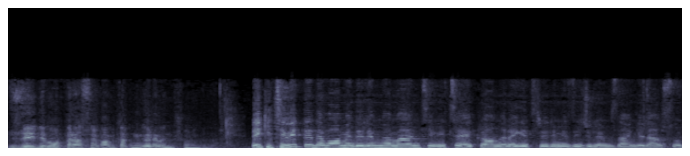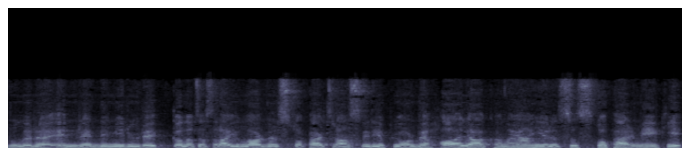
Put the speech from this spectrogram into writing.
düzeyde bir operasyon yapan bir takım göremedim şu ana kadar. Peki tweetle devam edelim. Hemen tweet'i ekranlara getirelim izleyicilerimizden gelen soruları. Emre Demiryürek, Galatasaray yıllardır stoper transferi yapıyor ve hala kanayan yarası stoper mevki.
